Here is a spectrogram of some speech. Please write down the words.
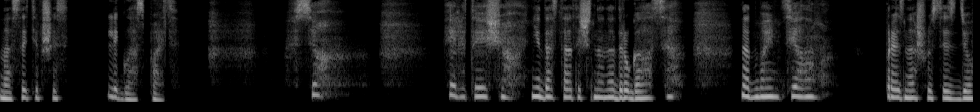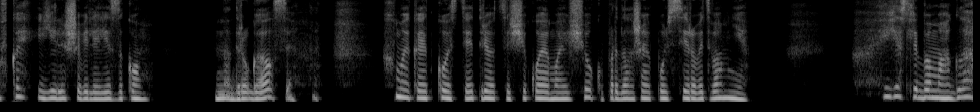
насытившись, легла спать. Все. Или ты еще недостаточно надругался над моим телом?» Произношу с издевкой, еле шевеля языком. Надругался? Хмыкает Костя и трется щекой о мою щеку, продолжая пульсировать во мне. Если бы могла,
